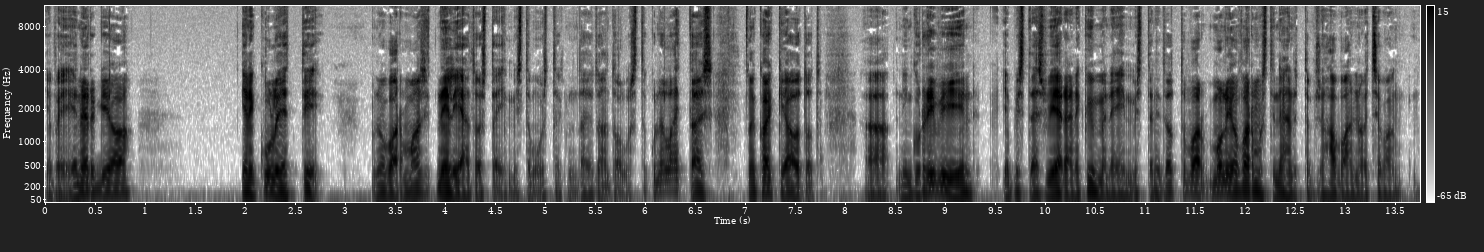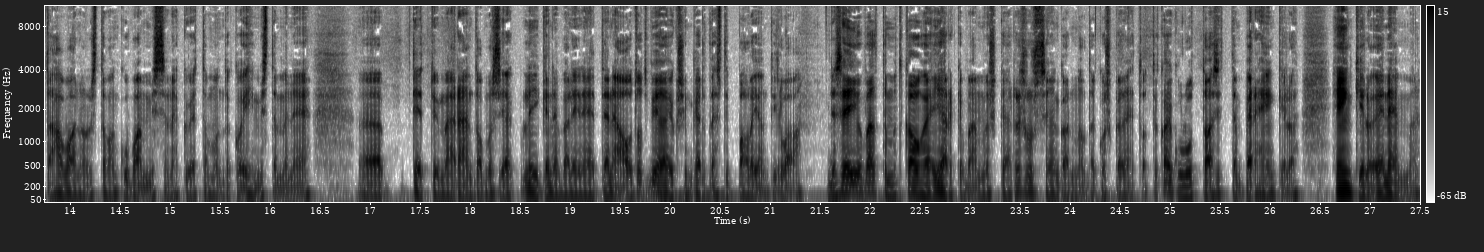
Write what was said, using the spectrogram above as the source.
ja vei energiaa ja ne kuljetti no varmaan sitten 14 ihmistä muistaakseni tai jotain tuollaista. Kun ne laittaisi noin kaikki autot ää, niin kuin riviin ja pistäisi viereen ne kymmenen ihmistä, niin totta var- moni on varmasti nähnyt tämmöisen havainnoitsevan tai havainnollistavan kuvan, missä näkyy, että montako ihmistä menee ää, tiettyyn määrään tuommoisia liikennevälineitä ja ne autot vie yksinkertaisesti paljon tilaa. Ja se ei ole välttämättä kauhean järkevää myöskään resurssien kannalta, koska ne totta kai kuluttaa sitten per henkilö, henkilö enemmän.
